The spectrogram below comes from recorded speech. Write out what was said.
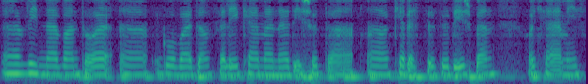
Ö, Govardhan felé kell menned, és ott a, a kereszteződésben, hogyha elmész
